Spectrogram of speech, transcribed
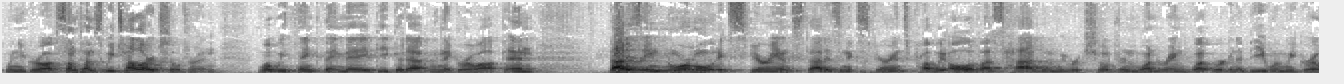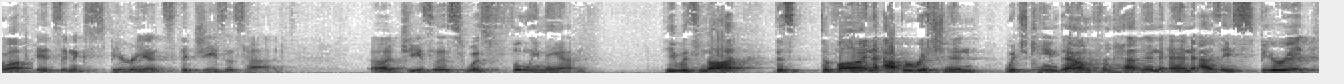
when you grow up? Sometimes we tell our children what we think they may be good at when they grow up. And that is a normal experience. That is an experience probably all of us had when we were children, wondering what we're going to be when we grow up. It's an experience that Jesus had. Uh, Jesus was fully man. He was not this divine apparition which came down from heaven and as a spirit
